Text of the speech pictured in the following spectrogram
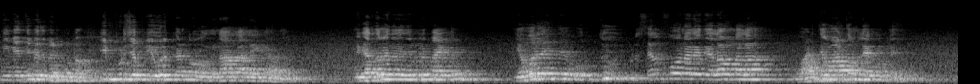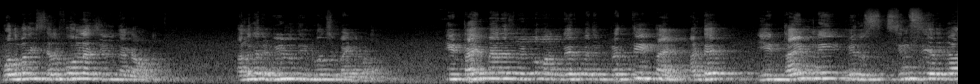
నీ నెత్తి మీద పెట్టుకుంటావు. ఇప్పుడు చెప్పు ఎవరికి కంట్రోల్ ఉంది? నా కాదు ఏం కాదు. నీకు అర్థమైందని చెప్పిన పాయింట్ ఎవరైతే వద్దు ఇప్పుడు సెల్ ఫోన్ అనేది ఎలా ఉండాలా? వాడితే వాడటం లేకుంటే కొంతమందికి సెల్ ఫోన్లే జీవితంగా ఉంటుంది అందుకని వీళ్ళు దీంట్లోంచి బయటపడాలి. ఈ టైం మేనేజ్మెంట్లో మనకు నేర్పేది ప్రతి టైం అంటే ఈ టైంని మీరు సిన్సియర్గా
